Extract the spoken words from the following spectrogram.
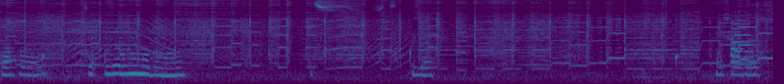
Takalım. Çok güzel olmadı mı? Çok güzel. Neyse hadi.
